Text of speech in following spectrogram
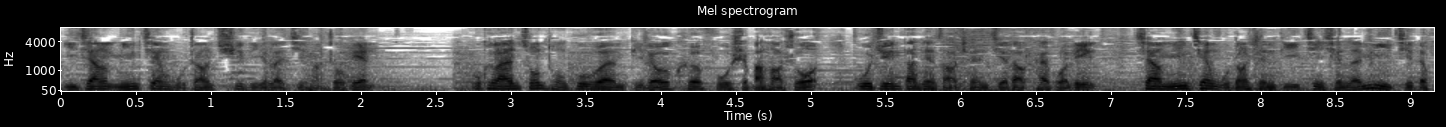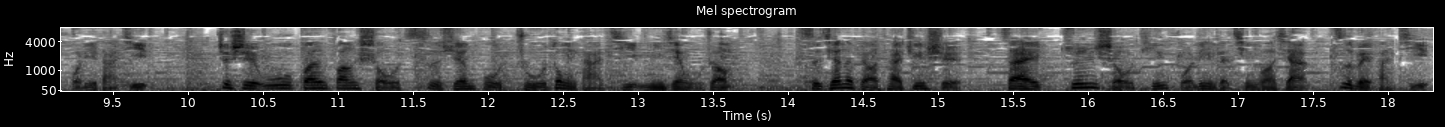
已将民间武装驱离了机场周边。乌克兰总统顾问比留科夫十八号说，乌军当天早晨接到开火令，向民间武装阵地进行了密集的火力打击。这是乌官方首次宣布主动打击民间武装。此前的表态均是在遵守停火令的情况下自卫反击。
